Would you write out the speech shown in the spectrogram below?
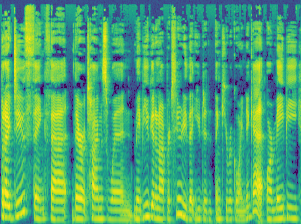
But I do think that there are times when maybe you get an opportunity that you didn't think you were going to get, or maybe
